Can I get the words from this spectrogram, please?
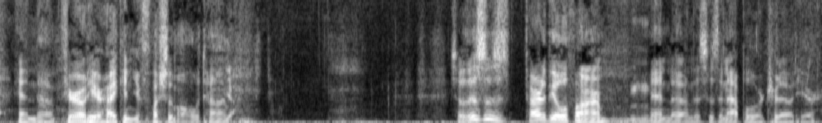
it. yeah. And uh, if you're out here hiking, you flush them all the time. Yeah. So this is part of the old farm, Mhm. and uh, this is an apple orchard out here.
